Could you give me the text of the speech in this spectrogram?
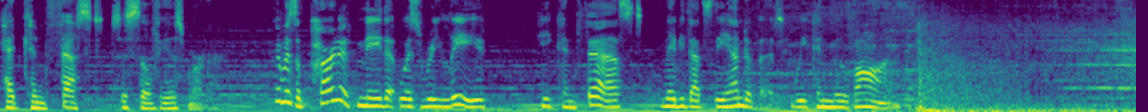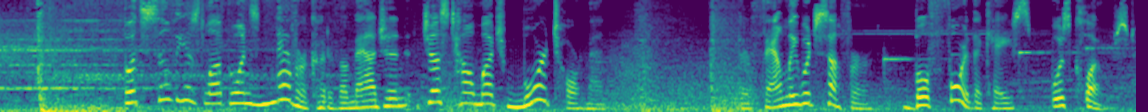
had confessed to Sylvia's murder? There was a part of me that was relieved. He confessed. Maybe that's the end of it. We can move on. But Sylvia's loved ones never could have imagined just how much more torment their family would suffer before the case was closed.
